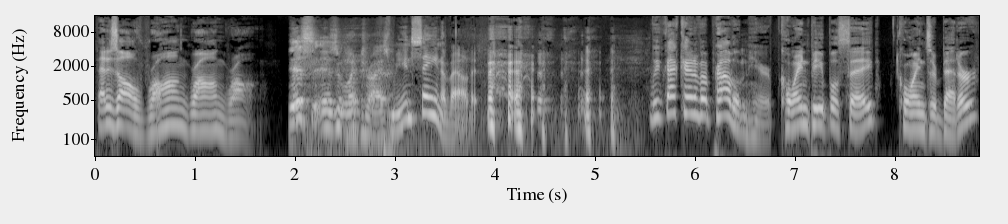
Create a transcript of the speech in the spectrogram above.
That is all wrong, wrong, wrong. This is what drives me insane about it. We've got kind of a problem here. Coin people say coins are better.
